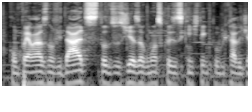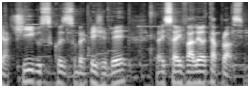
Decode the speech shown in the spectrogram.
Acompanha lá as novidades, todos os dias algumas coisas que a gente tem publicado de artigos, coisas sobre a PGB. Então é isso aí, valeu, até a próxima.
